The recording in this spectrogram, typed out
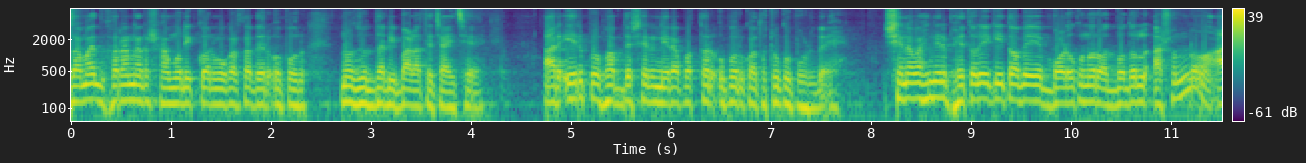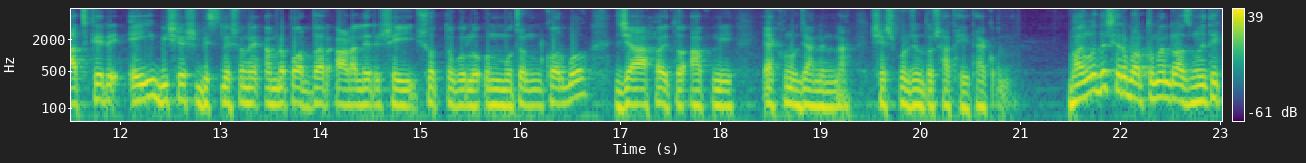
জামায়াত ঘরানার সামরিক কর্মকর্তাদের ওপর নজরদারি বাড়াতে চাইছে? আর এর প্রভাব দেশের নিরাপত্তার উপর কতটুকু পড়বে? সেনাবাহিনীর ভেতরে কি তবে বড় কোনো রদবদল আসন্ন? আজকের এই বিশেষ বিশ্লেষণে আমরা পর্দার আড়ালের সেই সত্যগুলো উন্মোচন করব, যা হয়তো আপনি এখনও জানেন না। শেষ পর্যন্ত সাথেই থাকুন। বাংলাদেশের বর্তমান রাজনৈতিক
